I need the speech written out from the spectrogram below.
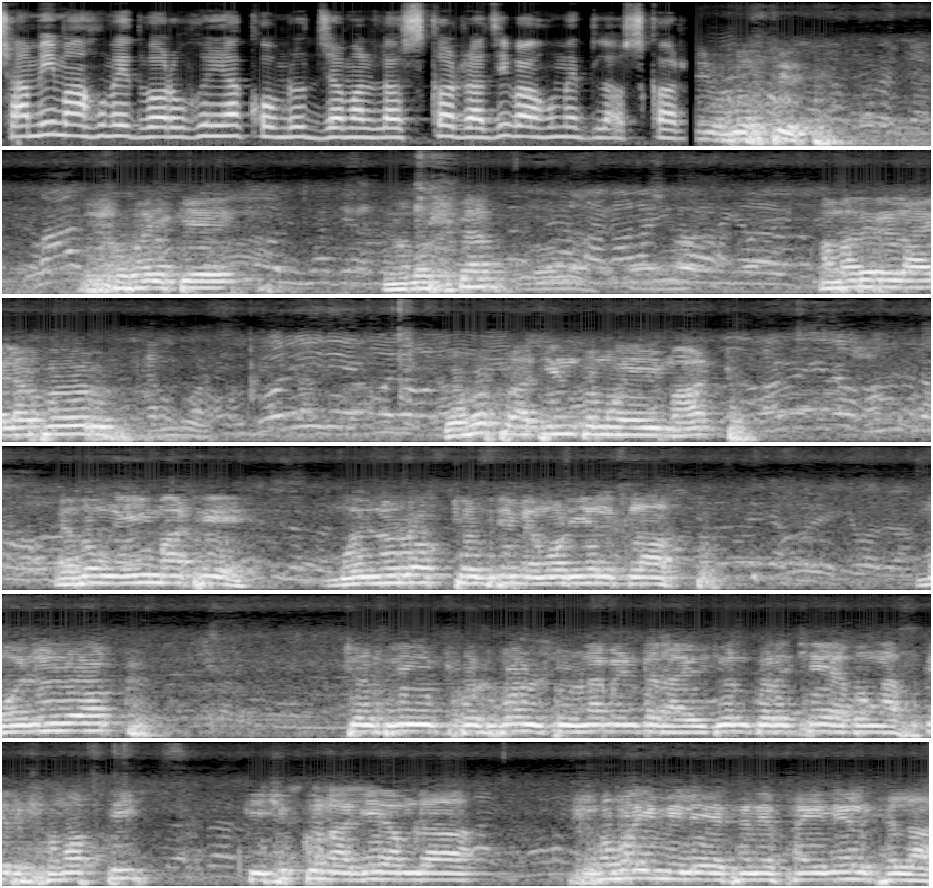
শামীম আহমেদ বড়ভূঁইয়া কমরুজ্জামান লস্কর, রাজীব আহমেদ লস্কর। সবাইকে নমস্কার। আমাদের লাইলাপুর বহু প্রাচীনতম এই মাঠ এবং এই মাঠে মইনুরক চৌধুরী মেমোরিয়াল ক্লাব মইনুরক চৌধুরী ফুটবল টুর্নামেন্টের আয়োজন করেছে এবং আজকের সমাপ্তি। কিছুক্ষণ আগে আমরা সবাই মিলে এখানে ফাইনাল খেলা,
